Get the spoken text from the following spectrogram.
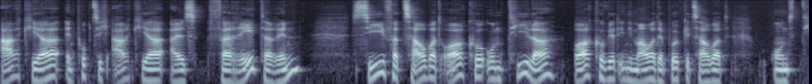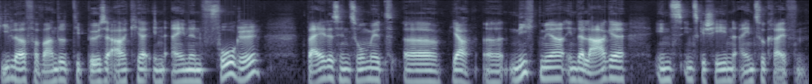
Arkia, entpuppt sich Arkia als Verräterin. Sie verzaubert Orko und Tila. Orko wird in die Mauer der Burg gezaubert und Tila verwandelt die böse Arkia in einen Vogel. Beide sind somit äh, ja, äh, nicht mehr in der Lage, ins, ins Geschehen einzugreifen.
